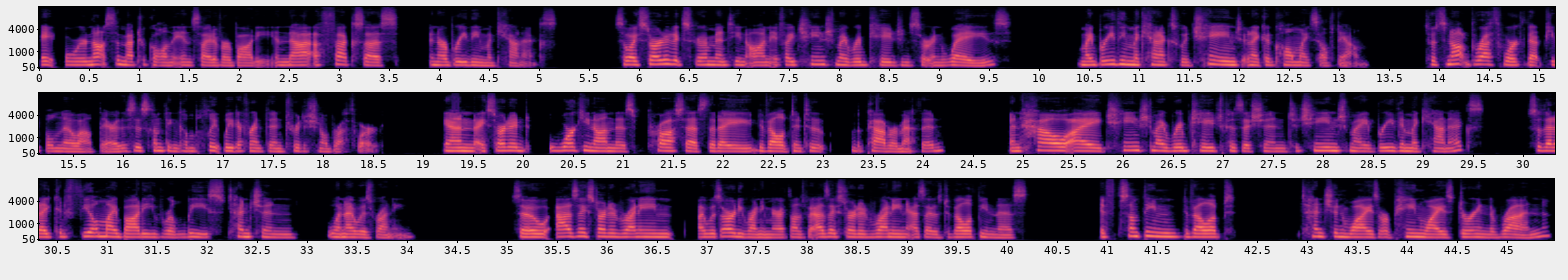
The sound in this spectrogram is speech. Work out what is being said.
eh, we're not symmetrical on the inside of our body, and that affects us in our breathing mechanics. So I started experimenting on if I changed my rib cage in certain ways, my breathing mechanics would change and I could calm myself down. So it's not breath work that people know out there. This is something completely different than traditional breath work. And I started working on this process that I developed into the PABR method and how I changed my rib cage position to change my breathing mechanics so that I could feel my body release tension when I was running. So as I started running, I was already running marathons, but as I started running, as I was developing this, if something developed tension wise or pain wise during the run,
